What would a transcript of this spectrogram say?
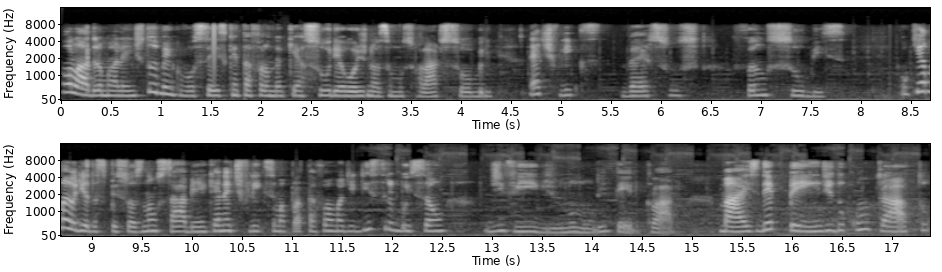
Olá, Dramalente, tudo bem com vocês? Quem tá falando aqui é a Súria. Hoje nós vamos falar sobre Netflix versus fansubs. O que a maioria das pessoas não sabem é que a Netflix é uma plataforma de distribuição de vídeo no mundo inteiro, claro, mas depende do contrato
